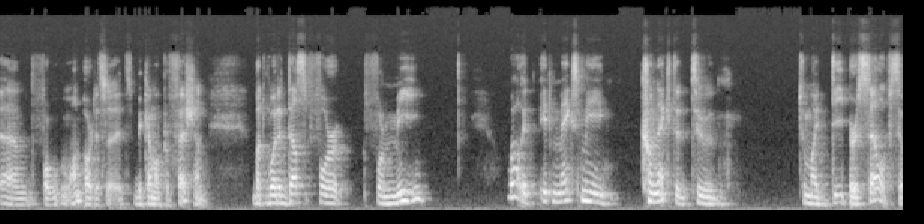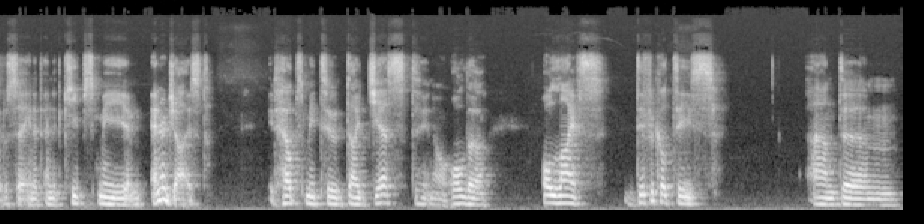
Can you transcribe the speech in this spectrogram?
Um, for one part, it's a, it's become a profession. But what it does for for me, well, it, it makes me connected to to my deeper self, so to say, and it and it keeps me um, energized it helps me to digest, you know, all the all life's difficulties and um,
